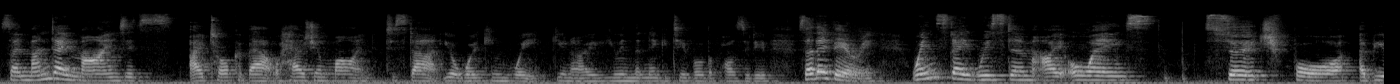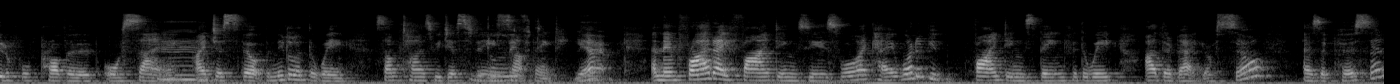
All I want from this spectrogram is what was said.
So Monday minds, it's I talk about well, how's your mind to start your working week. You know, you in the negative or the positive. So they vary. Wednesday wisdom, I always search for a beautiful proverb or saying. I just felt the middle of the week, sometimes we just Little need lift. something. Yeah. Yeah. And then Friday findings is well, okay, what have your findings been for the week, either about yourself as a person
